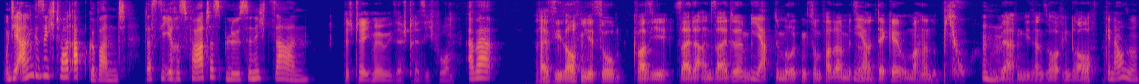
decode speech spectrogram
Und ihr Angesicht ward abgewandt, dass sie ihres Vaters Blöße nicht sahen. Das stelle ich mir irgendwie sehr stressig vor. Aber Das heißt, sie laufen jetzt so quasi Seite an Seite mit Ja. dem Rücken zum Vater mit so Ja. einer Decke und machen dann so piu und Mhm. werfen die dann so auf ihn drauf, genauso.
